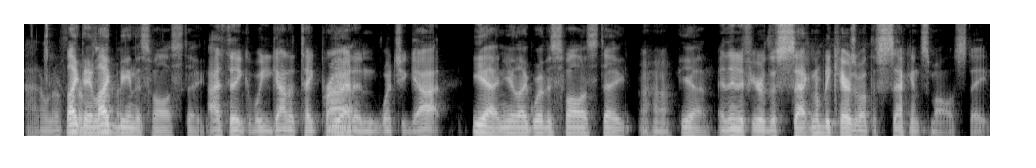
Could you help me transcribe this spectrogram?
I don't know. If Like they like thought being the smallest state. I think we got to take pride Yeah. in what you got. Yeah, and you're like, we're the smallest state. Uh huh. Yeah. And then if you're the second, nobody cares about the second smallest state.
